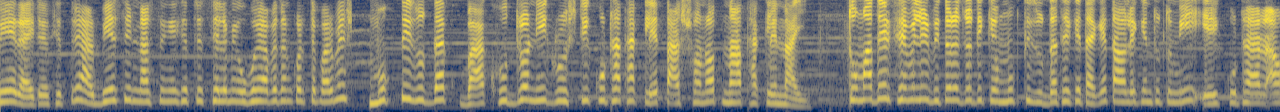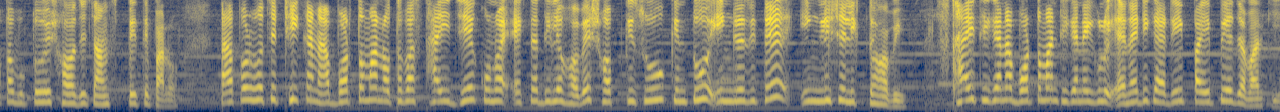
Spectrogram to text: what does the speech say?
মেয়েরা এটার ক্ষেত্রে, আর বিএসসি নার্সিং এর ক্ষেত্রে ছেলে মেয়ে উভয় আবেদন করতে পারবে। মুক্তিযোদ্ধা বা ক্ষুদ্র নিগোষ্ঠী কোঠা থাকলে, তার সনদ না থাকলে নাই। তোমাদের ফ্যামিলির ভিতরে যদি কেউ মুক্তিযোদ্ধা থেকে থাকে, তাহলে কিন্তু তুমি এই কোঠার আওতাভুক্ত হয়ে সহজে চান্স পেতে পারো। তারপর হচ্ছে ঠিকানা, বর্তমান অথবা স্থায়ী যে কোনো একটা দিলে হবে সব কিছু কিন্তু ইংরেজিতে ইংলিশে লিখতে হবে। স্থায়ী ঠিকানা, বর্তমান ঠিকানা, এগুলো এনআইডি কার্ডে পেয়ে যাবে আর কি।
